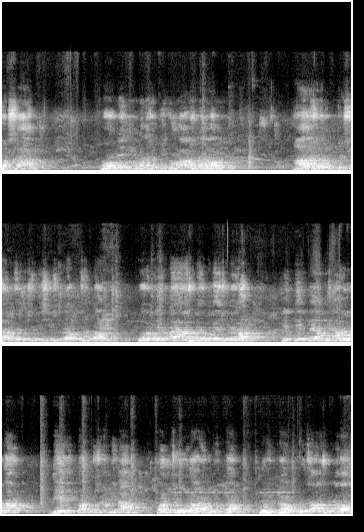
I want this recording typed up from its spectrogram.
বর্ষান ওম ইন্দ্রশক্তি কুমারাসন নমঃ। আসনম কৃষ্ণামে পুষ্পে শিশুরাম সঙ্গম পূর্বদেবতায়াসনে উপবেশনিগম বিদ্যেপ্রয়াম্বিকালোকাম দেবিত্বম কৃষ্ণাম্বিকাম পঞ্চদারমুক্তম পরিগ্রাম পূজাসন নমঃ।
